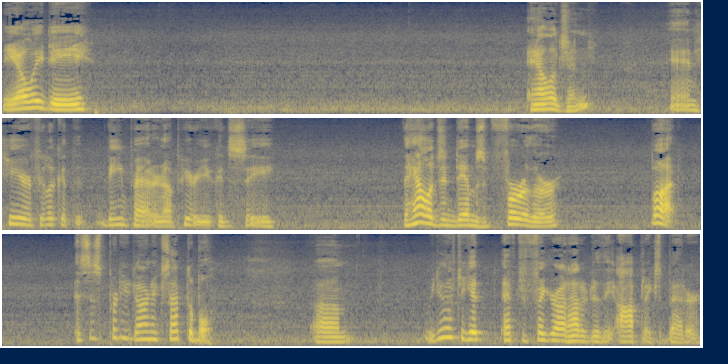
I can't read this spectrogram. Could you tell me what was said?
the LED halogen. And here, if you look at the beam pattern up here, you can see the halogen dims further, but this is pretty darn acceptable. Um, we do have to get have to figure out how to do the optics better.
